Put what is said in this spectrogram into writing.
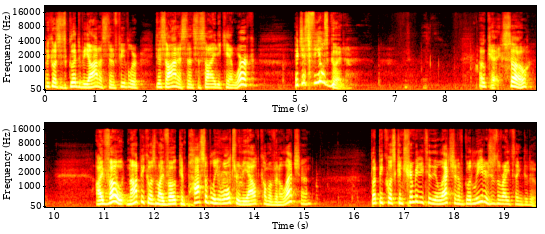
because it's good to be honest. And if people are dishonest, then society can't work. It just feels good. Okay, so I vote not because my vote can possibly alter the outcome of an election, but because contributing to the election of good leaders is the right thing to do.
